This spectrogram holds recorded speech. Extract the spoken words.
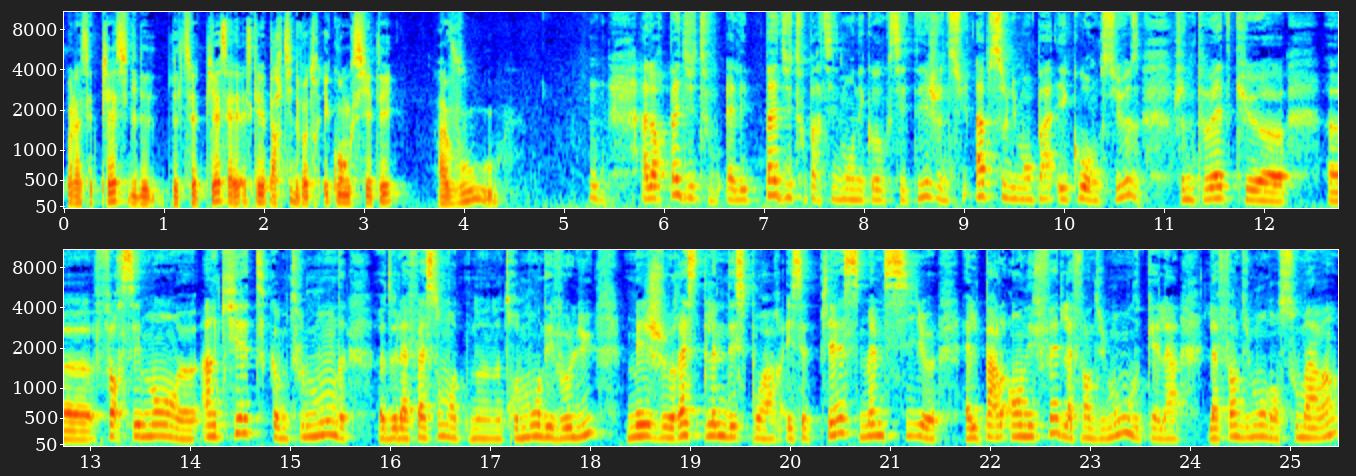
voilà, cette pièce, l'idée de cette pièce, est-ce qu'elle est partie de votre éco-anxiété à vous ou... Alors pas du tout, elle est pas du tout partie de mon éco-anxiété, je ne suis absolument pas éco-anxieuse, je ne peux être que euh, forcément euh, inquiète, comme tout le monde, euh, de la façon dont notre monde évolue, mais je reste pleine d'espoir. Et cette pièce, même si elle parle en effet de la fin du monde, qu'elle a la fin du monde en sous-marin,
